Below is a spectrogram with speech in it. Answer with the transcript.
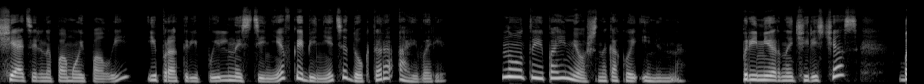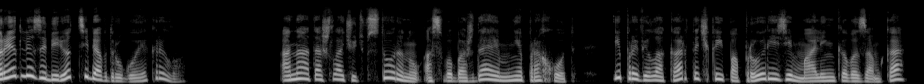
Тщательно помой полы и протри пыль на стене в кабинете доктора Айвори. Ну, ты поймешь, на какой именно. Примерно через час Брэдли заберет тебя в другое крыло. Она отошла чуть в сторону, освобождая мне проход, и провела карточкой по прорези маленького замка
